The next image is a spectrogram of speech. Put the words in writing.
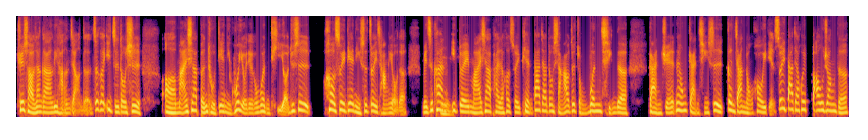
确实好像刚刚立航讲的，这个一直都是。呃，马来西亚本土电影会有一个问题哦，就是贺岁电影是最常有的。每次看一堆马来西亚拍的贺岁片，嗯，大家都想要这种温情的感觉，那种感情是更加浓厚一点，所以大家会包装得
